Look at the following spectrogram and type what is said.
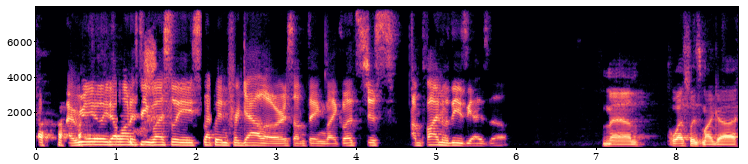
I really don't want to see Wesley step in for Gallo or something. Like let's just, I'm fine with these guys though. Man, Wesley's my guy.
